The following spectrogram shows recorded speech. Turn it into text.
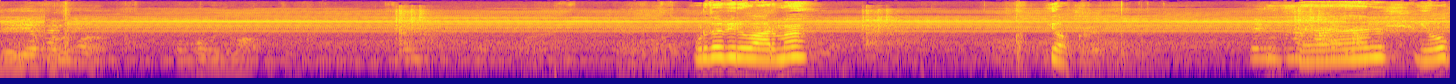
Şeyi yapalım mı? Burada biri var mı? Yok. Güzel. Yok.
